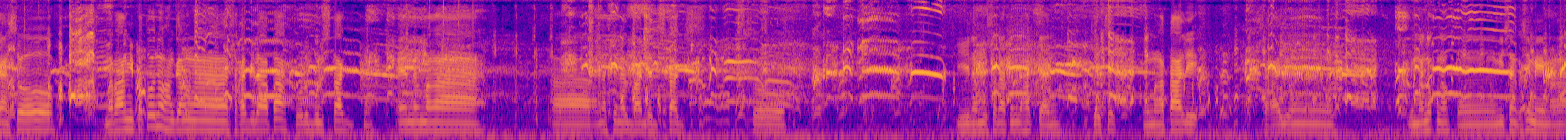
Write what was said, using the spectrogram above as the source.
Yan, so marami pa to no hanggang ah, sa kabila pa, puro bull stag. And ng mga ah, national banded stags. So Ihinamusan natin lahat yan. I-check yung mga tali, saka yung yung manok no. Kung minsan kasi may mga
